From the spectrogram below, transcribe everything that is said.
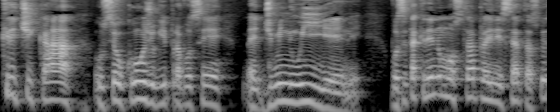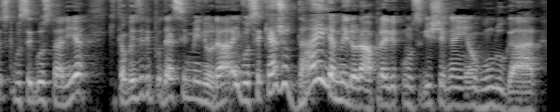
criticar o seu cônjuge para você é, diminuir ele. Você está querendo mostrar para ele certas coisas que você gostaria que talvez ele pudesse melhorar e você quer ajudar ele a melhorar para ele conseguir chegar em algum lugar.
